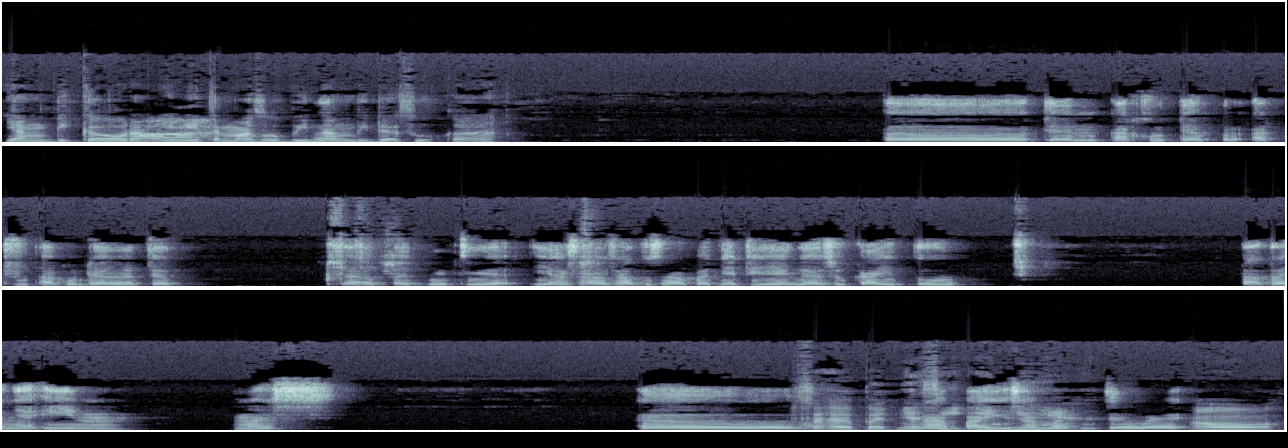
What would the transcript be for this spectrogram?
yang tiga orang ini termasuk bintang tidak suka. Eh, dan aku udah per- aku udah ngechat sahabatnya dia yang salah satu sahabatnya dia yang nggak suka itu tak tanyain mas eh sahabatnya si ini sama ya? cewek? Oh.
